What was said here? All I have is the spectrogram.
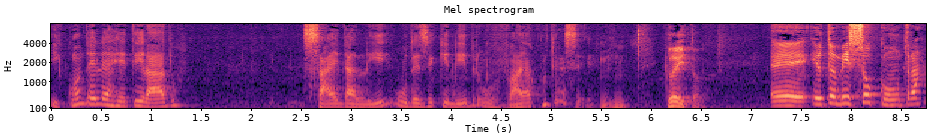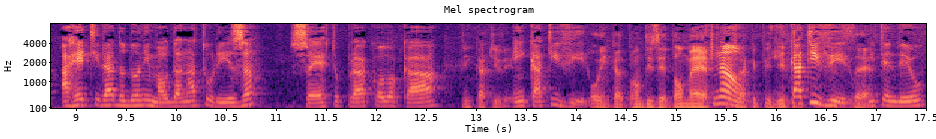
E quando ele é retirado, sai dali, o desequilíbrio vai acontecer. Uhum. Cleiton. É, eu também sou contra a retirada do animal da natureza, certo? Para colocar em cativeiro. Em cativeiro. Ou em, vamos dizer, doméstico, Não, já que pediu. Em cativeiro, entendeu?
